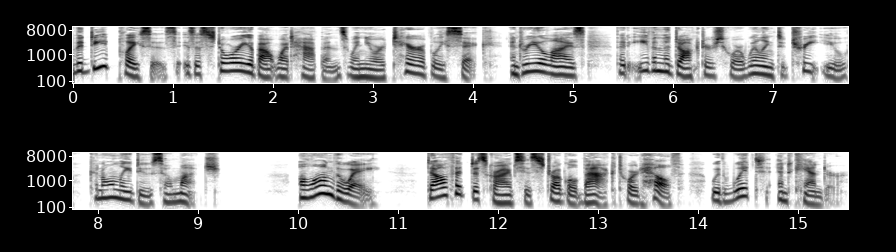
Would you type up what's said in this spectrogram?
The Deep Places is a story about what happens when you're terribly sick and realize that even the doctors who are willing to treat you can only do so much. Along the way, Douthat describes his struggle back toward health with wit and candor,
